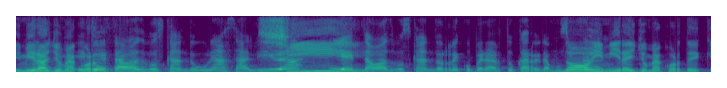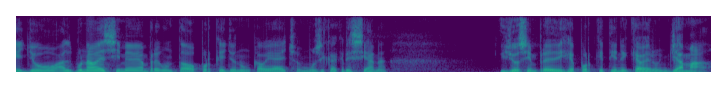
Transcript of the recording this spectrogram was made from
Y mira, yo me acuerdo... Y tú estabas buscando una salida y estabas buscando recuperar tu carrera musical. No, y mira, y yo me acordé que yo alguna vez sí me habían preguntado por qué yo nunca había hecho música cristiana. Y yo siempre dije porque tiene que haber un llamado.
